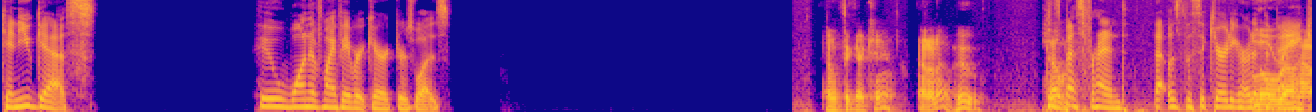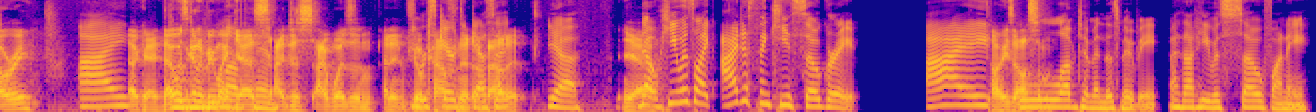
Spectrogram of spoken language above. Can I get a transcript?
Can you guess who one of my favorite characters was? I don't think I can. I don't know who. His Tell me. best friend. That was the security guard at the bank. Howery. I Okay, that was gonna be my guess. him. I just I wasn't. I didn't feel were scared to confident about it. it. Yeah. Yeah. No, he was like, I just think he's so great. I Oh, he's awesome. loved him in this movie. I thought he was so funny.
